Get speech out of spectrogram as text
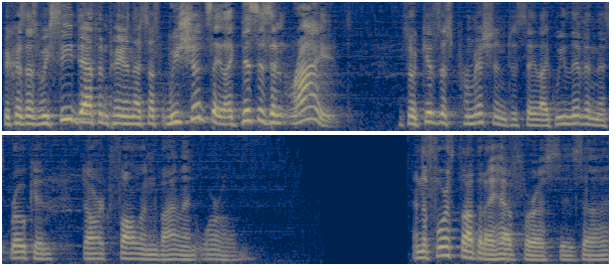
Because as we see death and pain and that stuff, we should say, like, this isn't right. And so it gives us permission to say, like, we live in this broken, dark, fallen, violent world. And the fourth thought that I have for us is uh,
